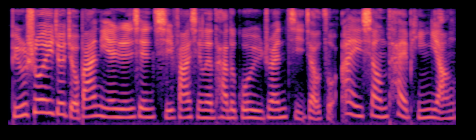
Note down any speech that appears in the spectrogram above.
比如说，一九九八年，任贤齐发行了他的国语专辑，叫做《爱向太平洋》。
